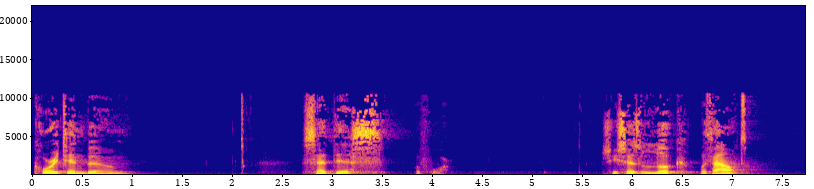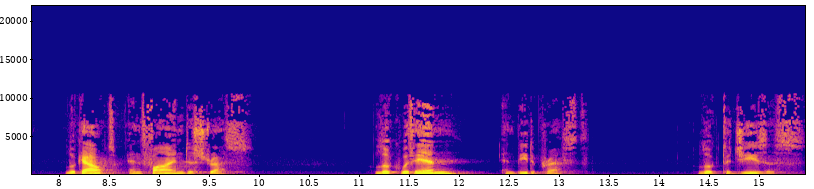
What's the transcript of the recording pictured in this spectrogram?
Corrie ten Boom said this before. She says, look without, look out and find distress. Look within and be depressed. Look to Jesus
